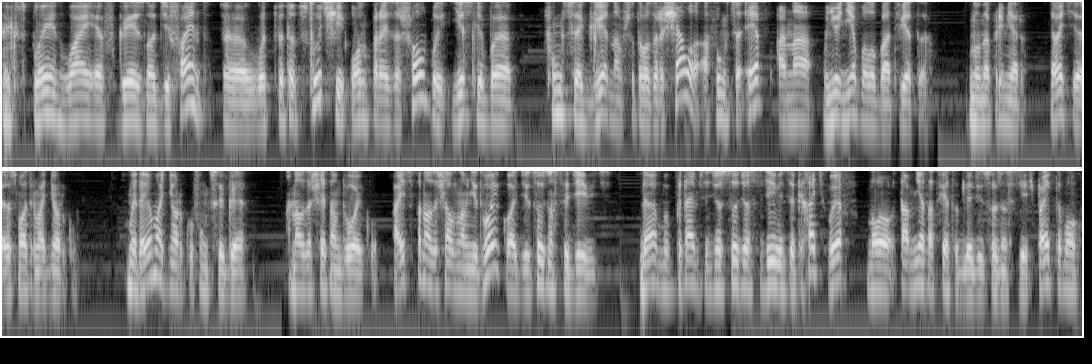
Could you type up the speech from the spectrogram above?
Explain why fg is not defined. Э, вот в этот случай он произошел бы, если бы функция g нам что-то возвращала, а функция f, она, у нее не было бы ответа. Ну, например, давайте рассмотрим однерку. Мы даем однерку функции g, она возвращает нам двойку. А если бы она возвращала нам не двойку, а 999? Да, мы пытаемся 999 запихать в f, но там нет ответа для 999. Поэтому,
